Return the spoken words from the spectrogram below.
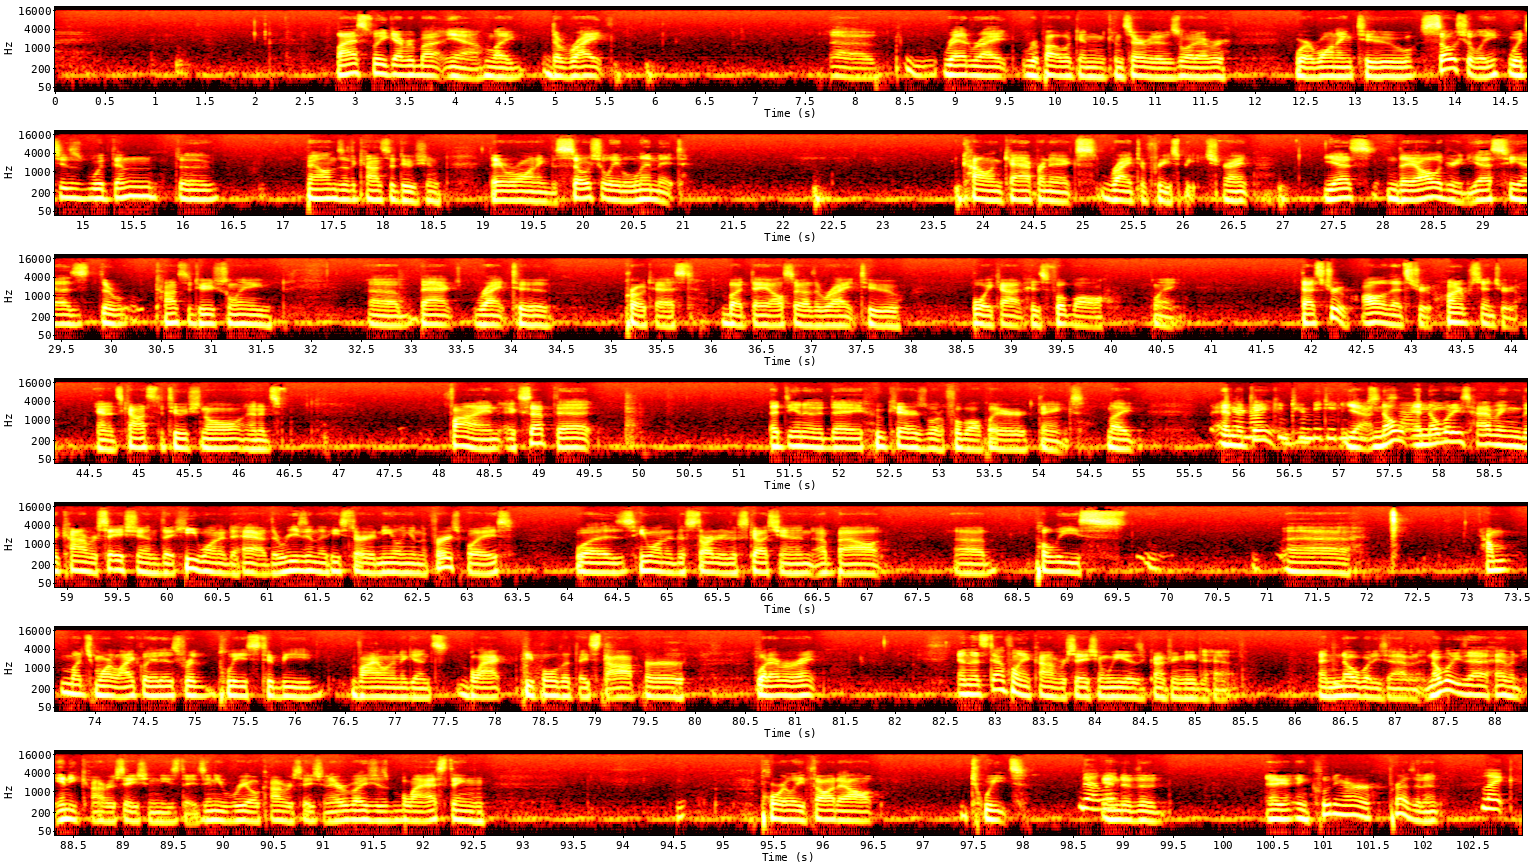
last week, everybody, yeah, like the right uh, red right Republican conservatives, whatever, were wanting to socially, which is within the bounds of the Constitution, they were wanting to socially limit Colin Kaepernick's right to free speech, right? Yes, they all agreed. Yes, he has the constitutionally uh, backed right to protest, but they also have the right to boycott his football playing. That's true. All of that's true. 100% true. And it's constitutional and it's fine, except that at the end of the day, who cares what a football player thinks? Like, and They're the thing, contributing yeah, no, and nobody's having the conversation that he wanted to have. The reason that he started kneeling in the first place was he wanted to start a discussion about uh, police, uh, how much more likely it is for police to be violent against black people that they stop or whatever, right? And that's definitely a conversation we as a country need to have. And nobody's having it. Nobody's having any conversation these days, any real conversation. Everybody's just blasting poorly thought out tweets Yeah, like, into the, including our president. like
